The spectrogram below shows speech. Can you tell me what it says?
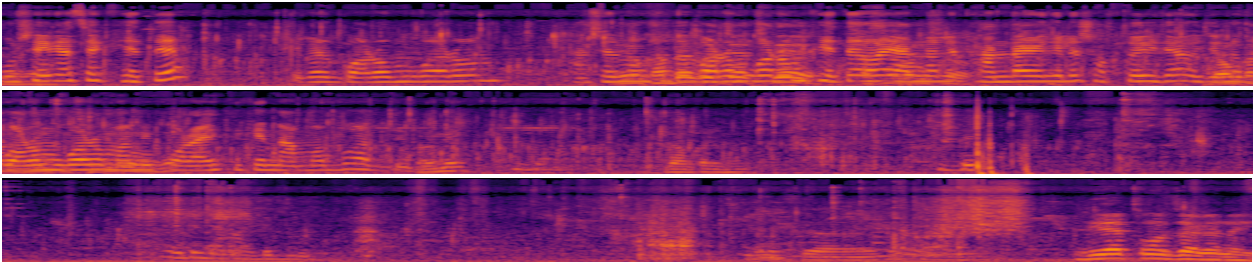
বসে গেছে খেতে। এবার গরম গরম হাঁসের মাংস তো গরম গরম খেতে হয় আর নাহলে ঠান্ডা হয়ে গেলে শক্ত হয়ে যায় ওই জন্য গরম গরম আমি কড়াই থেকে নামাবো আর দেবো। রিয়া তোমার জায়গা নাই।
